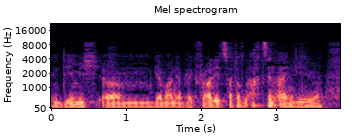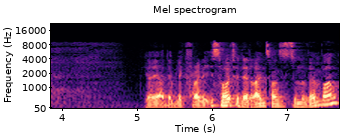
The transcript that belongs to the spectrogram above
indem ich ähm, Germania Black Friday 2018 eingebe. Ja, ja, der Black Friday ist heute, der 23. November.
